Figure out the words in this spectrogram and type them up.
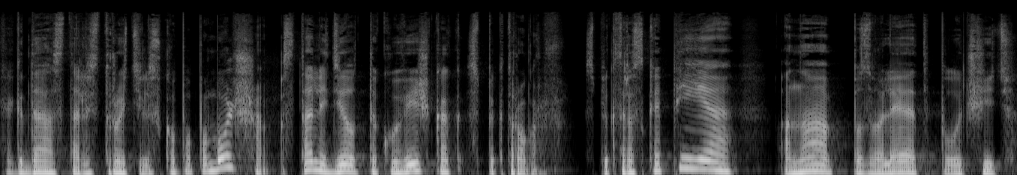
когда стали строить телескопы побольше, стали делать такую вещь, как спектрограф. Спектроскопия, она позволяет получить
